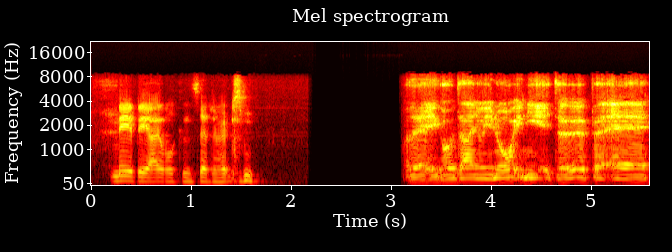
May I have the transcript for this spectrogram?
maybe I will consider it. Well, there you go, Daniel. You know what you need to do. But uh,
